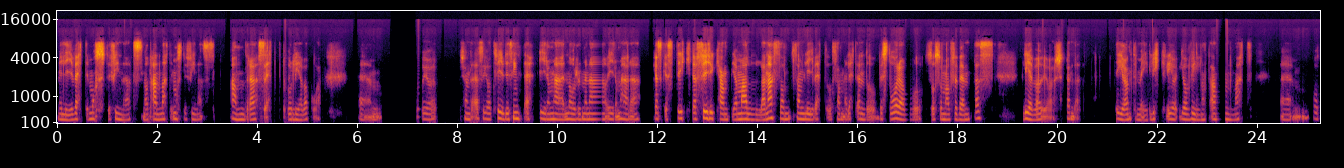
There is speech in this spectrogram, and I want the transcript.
med livet. Det måste finnas något annat. Det måste finnas andra sätt att leva på. Ehm, och jag kände, alltså jag trivdes inte i de här normerna och i de här äh, ganska strikta fyrkantiga mallarna som, som livet och samhället ändå består av och så som man förväntas leva. Och jag kände att det gör inte mig lycklig. Jag, jag vill något annat. Um, och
